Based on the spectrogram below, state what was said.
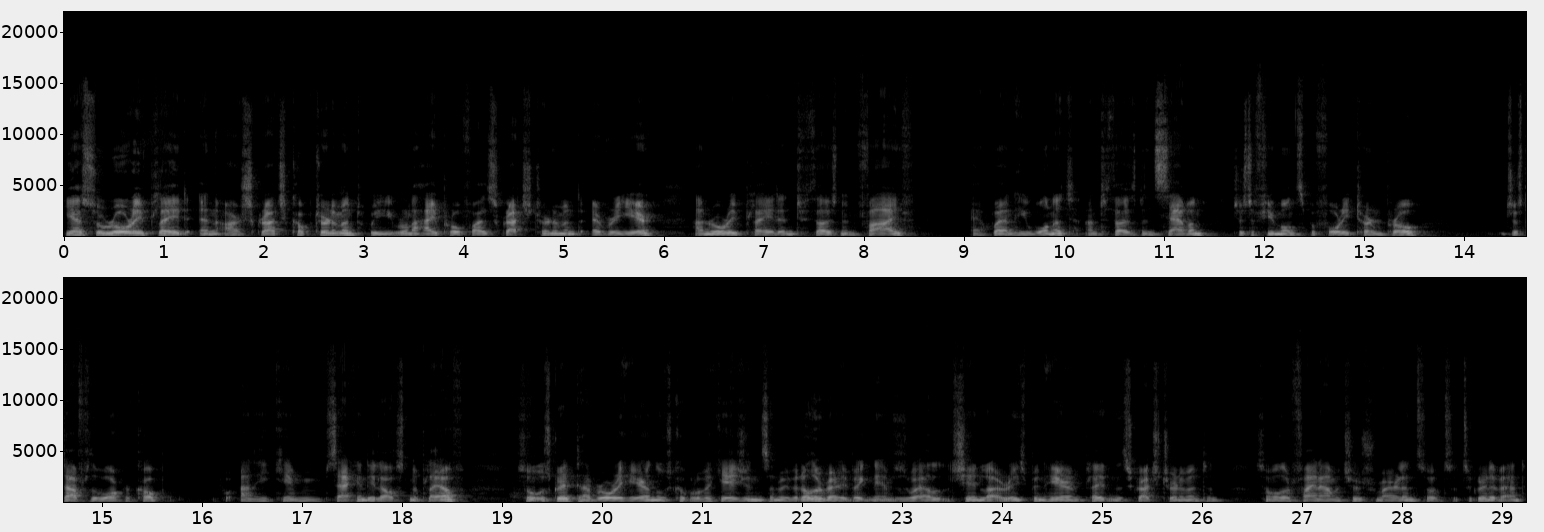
Yeah, so Rory played in our Scratch Cup tournament. We run a high profile Scratch tournament every year, and Rory played in 2005 uh, when he won it, and 2007, just a few months before he turned pro, just after the Walker Cup, and he came second. He lost in the playoff. So it was great to have Rory here on those couple of occasions, and we've had other very big names as well. Shane Lowry's been here and played in the Scratch tournament, and some other fine amateurs from Ireland. So it's it's a great event.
